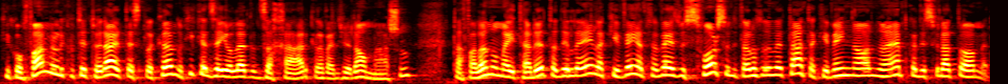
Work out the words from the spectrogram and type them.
Que conforme o Lektetorá está explicando o que quer dizer Yoleda Zahar, que ela vai gerar um macho, está falando uma itareta de Leila que vem através do esforço de Taruta de Letata, que vem na, na época de Sfirat Omer.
